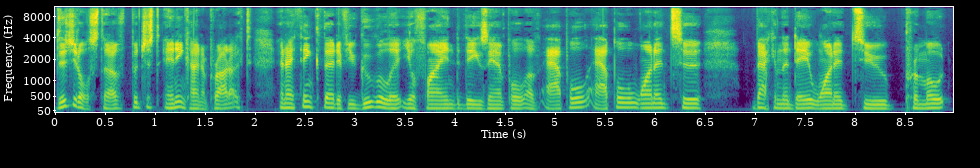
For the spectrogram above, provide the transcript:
digital stuff, but just any kind of product. And I think that if you Google it, you'll find the example of Apple. Apple wanted to, back in the day, wanted to promote,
